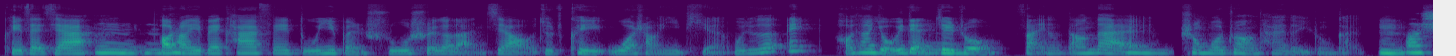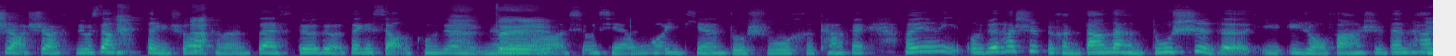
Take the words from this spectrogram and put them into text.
可以在家嗯泡上一杯咖啡，读一本书，睡个懒觉，就可以窝上一天。我觉得哎，好像有一点这种反映当代生活状态的一种感觉。嗯啊，是啊是啊，比如像像你说的，可能在 studio 在一个小的空间里面啊，休闲窝一天，读书喝咖啡，好像我觉得它是很当代、很都市的一一种方式，但它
